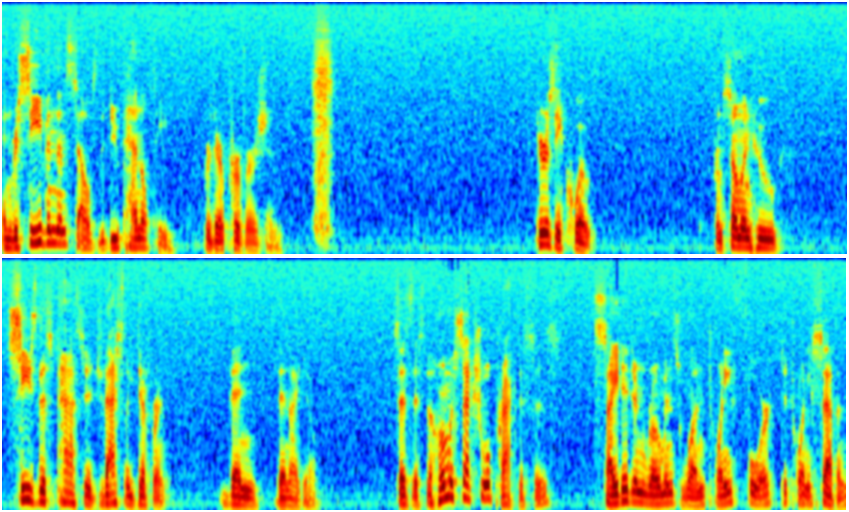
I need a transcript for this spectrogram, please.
And receive in themselves the due penalty for their perversion. Here is a quote from someone who sees this passage vastly different than, than I do says this the homosexual practices cited in Romans 1 24 to 27,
